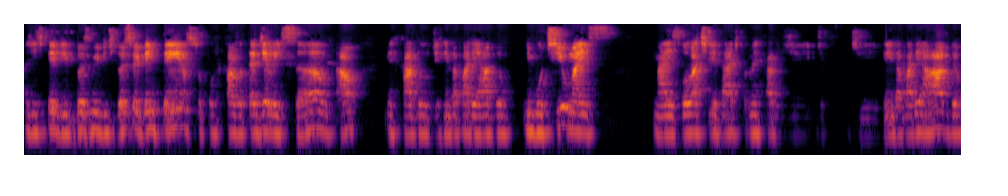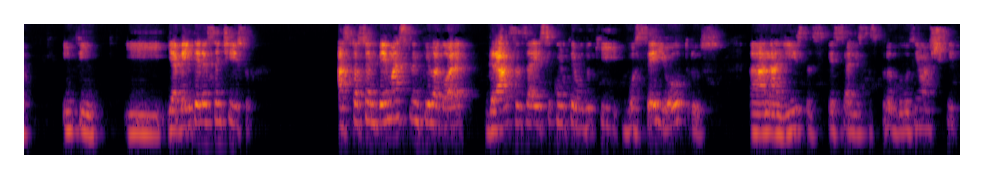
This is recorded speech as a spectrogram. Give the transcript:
a gente teve 2022 foi bem tenso por causa até de eleição tal, mercado de renda variável embutiu mais mais volatilidade para o mercado de, de, de, renda variável, enfim, e, e é bem interessante isso. A situação é bem mais tranquila agora, graças a esse conteúdo que você e outros ah, analistas, especialistas produzem, eu acho que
